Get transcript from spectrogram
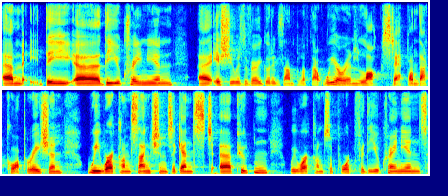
Um, the, uh, the Ukrainian uh, issue is a very good example of that. We are in lockstep on that cooperation. We work on sanctions against uh, Putin. We work on support for the Ukrainians.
